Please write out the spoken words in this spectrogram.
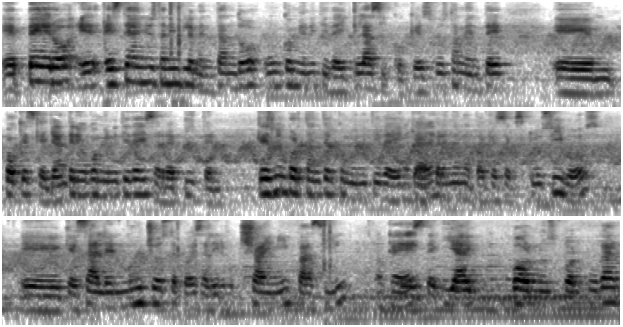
eh, pero eh, este año están implementando un Community Day clásico, que es justamente eh, pokés que ya han tenido Community Day se repiten. ¿Qué es lo importante del Community Day? Que Ok. aprenden ataques exclusivos, eh, que salen muchos, te puede salir shiny, fácil, Ok. este, y hay bonus por jugar.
